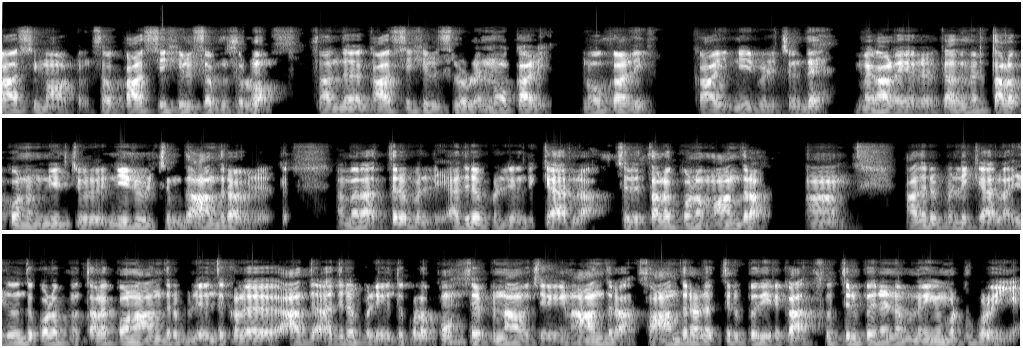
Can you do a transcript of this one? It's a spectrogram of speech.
காசி மாவட்டம். ஸோ காசி ஹில்ஸ் அப்படின்னு சொல்லுவோம். ஸோ அந்த காசி ஹில்ஸ்ல உள்ள நோக்காலி நோக்காலி காய் நீர்வீழ்ச்சி வந்து மேகாலயாவில் இருக்கு. அது மாதிரி தலக்கோணம் நீர்ச்சி நீர்வீழ்ச்சி வந்து ஆந்திராவில் இருக்கு. அது மாதிரி அத்திரப்பள்ளி அதிரப்பள்ளி வந்து கேரளா. சரி தலக்கோணம் ஆந்திரா அதிரப்பள்ளி கேரளா. இது வந்து குழப்பம். தலக்கோணம் ஆந்திரப்பள்ளி வந்து குல அதிரப்பள்ளி வந்து குழப்பம். ஸோ எப்படி நான் வச்சிருக்கீங்கன்னா ஆந்திரா. ஸோ ஆந்திரால திருப்பதி இருக்கா? ஸோ திருப்பதி என்ன பண்ணுவீங்க மொட்டை போடுவீங்க.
